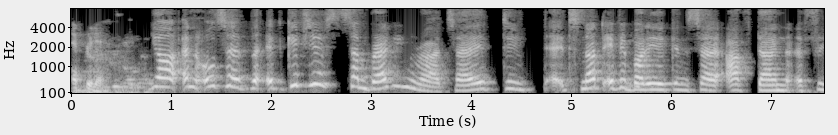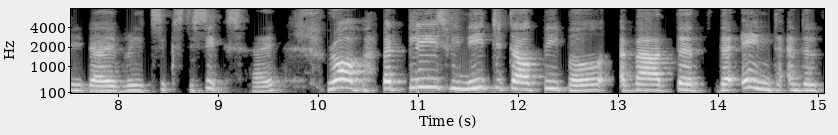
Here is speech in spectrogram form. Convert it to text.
popular. Yeah, and also it gives you some bragging rights. Eh? To, it's not everybody who can say I've done a three day Route 66. Hey, Rob, but please, we need to tell people about the the end and the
